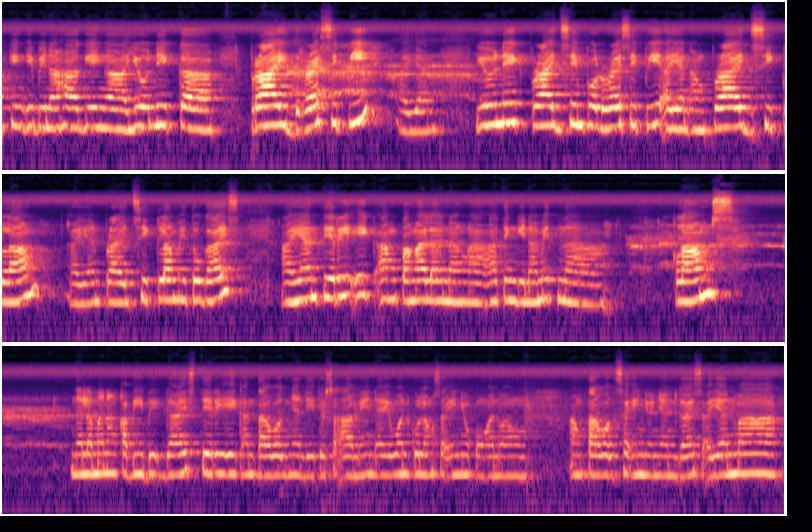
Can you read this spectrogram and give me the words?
aking ibinahaging ah, unique ah, fried recipe. Ayan, unique fried simple recipe. Ayan ang fried siklam. Ayan, fried siklam ito guys. Ayan, tiriik ang pangalan ng ah, ating ginamit na clams na laman ng kabibi guys. Tiriik ang tawag niyan dito sa amin. Ewan ko lang sa inyo kung ano ang ang tawag sa inyo niyan guys. Ayan, ma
